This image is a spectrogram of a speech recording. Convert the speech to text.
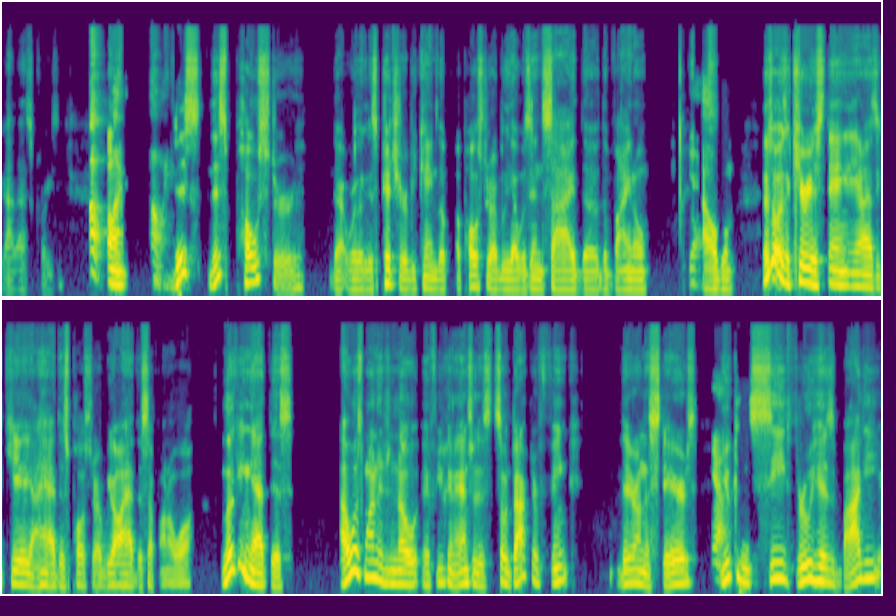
God, that's crazy. Oh, um, my, oh my this this poster that we're like this picture became the a poster I believe that was inside the the vinyl yes. album. There's always a curious thing, you know, as a kid, I had this poster. We all had this up on our wall. Looking at this, I always wanted to know if you can answer this. So Dr. Fink there on the stairs, yeah. you can see through his body.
